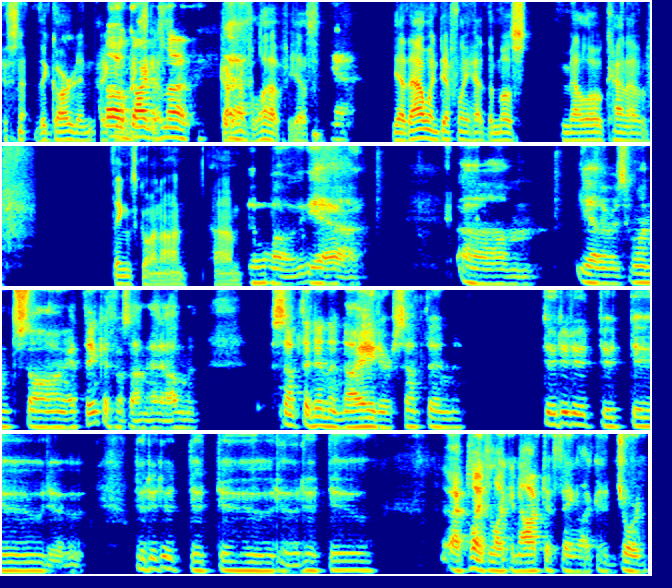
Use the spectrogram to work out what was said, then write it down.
It's not the garden. I Oh, Garden of. Love. Garden yeah. of Love. Yes. Yeah. Yeah. That one definitely had the most mellow kind of things going on. Um, Oh, yeah. Um, yeah, there was one song, I think it was on that album, something in the night or something. Do do do do do do do do do do do do do. I played like an octave thing, like a George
